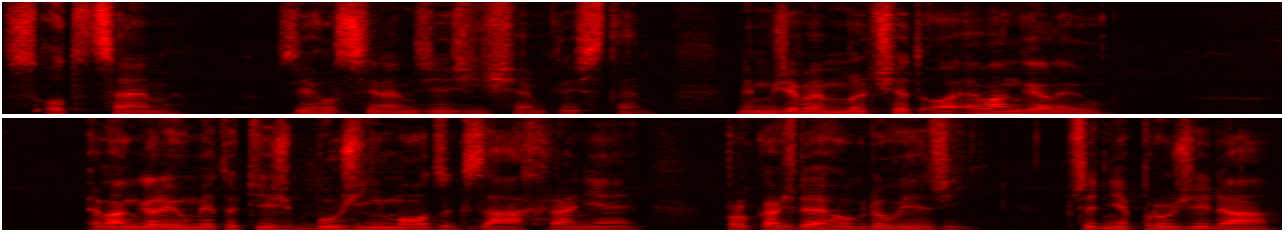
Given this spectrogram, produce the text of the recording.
s Otcem, s jeho synem, s Ježíšem Kristem. Nemůžeme mlčet o evangeliu. Evangelium je totiž boží moc k záchraně pro každého, kdo věří. Předně pro Žida,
